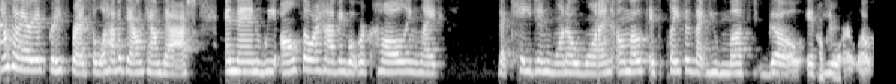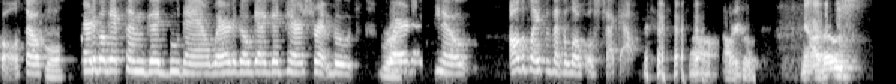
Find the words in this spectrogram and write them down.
downtown area is pretty spread, so we'll have a downtown dash, and then we also are having what we're calling like the Cajun 101 almost. It's places that you must go if you are local. So cool. where to go get some good boudin, where to go get a good pair of shrimp boots, Right. where to, you know, all the places that the locals check out. Oh, very Awesome. cool. Now, are those,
